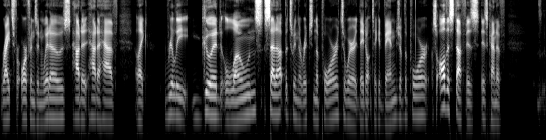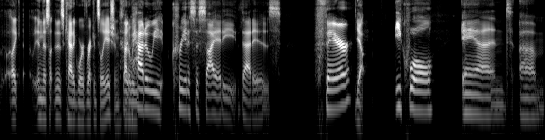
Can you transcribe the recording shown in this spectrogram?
Rights for orphans and widows. How to how to have like really good loans set up between the rich and the poor to where they don't take advantage of the poor. So all this stuff is is kind of like in this this category of reconciliation. So how do we how do we create a society that is fair, Yeah. equal, and um,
